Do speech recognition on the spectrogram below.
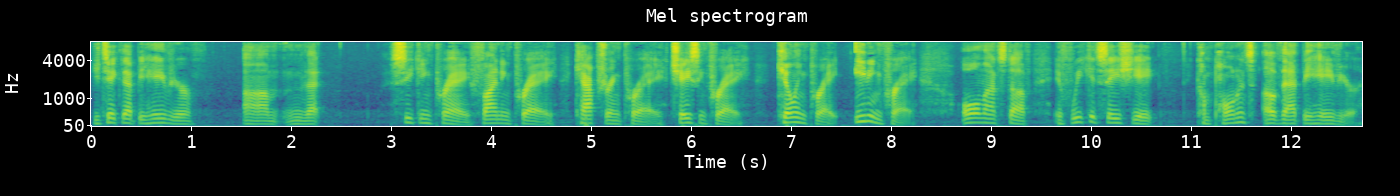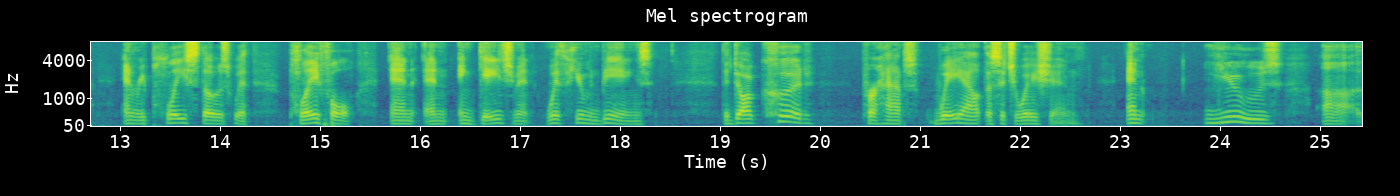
you take that behavior, um, that seeking prey, finding prey, capturing prey, chasing prey, killing prey, eating prey, all that stuff. If we could satiate components of that behavior and replace those with playful and, and engagement with human beings, the dog could perhaps weigh out the situation and use uh,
